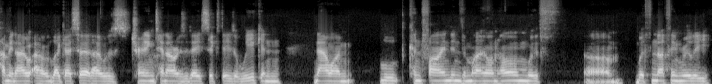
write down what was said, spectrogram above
I mean, I, I like I said, I was training ten hours a day, six days a week, and now I'm confined into my own home with um, with nothing really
